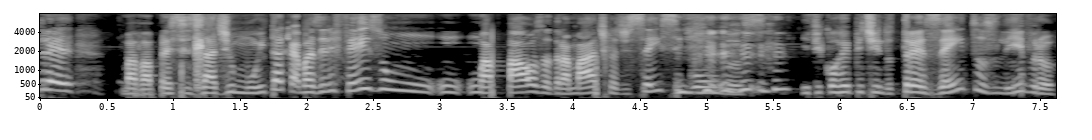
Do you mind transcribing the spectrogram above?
Tre... Mas vai precisar de muita. Mas ele fez um, um, uma pausa dramática de seis segundos e ficou repetindo 300 livros.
